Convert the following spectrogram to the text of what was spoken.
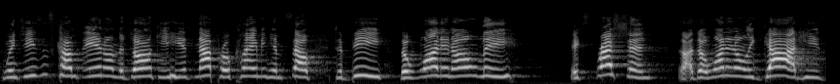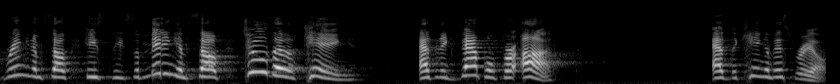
When Jesus comes in on the donkey, he is not proclaiming himself to be the one and only expression Uh, the one and only God, he's bringing himself, he's, he's submitting himself to the king as an example for us, as the king of Israel.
